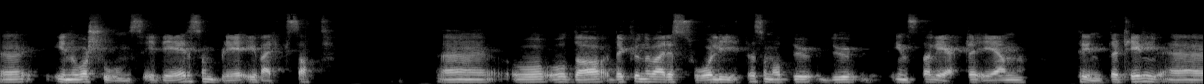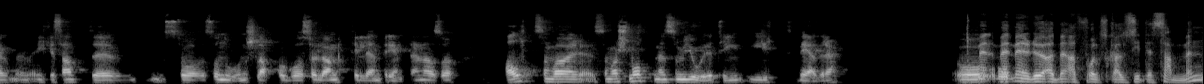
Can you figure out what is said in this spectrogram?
eh, innovasjonsideer som ble iverksatt. Eh, og, og, da Det kunne være så lite som at du, du installerte en printer til, eh, ikke sant? Eh, så, så, noen slapp å gå så langt til den printeren. Altså alt som var, som var smått, men som gjorde ting litt bedre. Og, men, men, Mener du at, at, folk skal sitte sammen,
